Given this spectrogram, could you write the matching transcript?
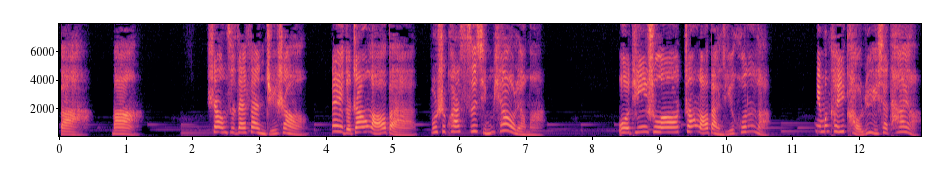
爸妈，上次在饭局上，那个张老板。不是夸思琴漂亮吗？我听说张老板离婚了，你们可以考虑一下他呀。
